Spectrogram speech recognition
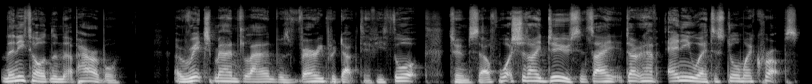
And then he told them a parable. A rich man's land was very productive. He thought to himself, What should I do since I don't have anywhere to store my crops?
